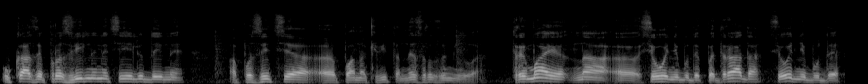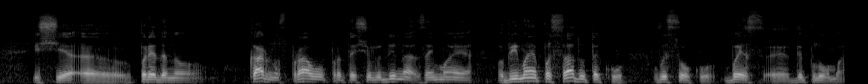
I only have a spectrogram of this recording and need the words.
укази про звільнення цієї людини, а позиція е, пана Квіта не зрозуміла. Тримає на е, сьогодні буде педрада, сьогодні буде іще е, передано карну справу про те, що людина займає, обіймає посаду таку високу без е, диплома.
